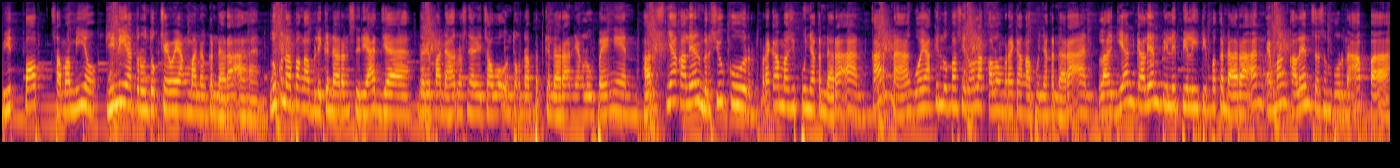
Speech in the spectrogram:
beat pop, sama Mio. Gini ya teruntuk cewek yang mandang kendaraan. Lu kenapa nggak beli kendaraan sendiri aja daripada harus nyari cowok untuk dapat kendaraan yang lu pengen? Harusnya kalian bersyukur mereka masih punya kendaraan. Karena gue yakin lu pasti nolak kalau mereka nggak punya kendaraan. Lagian kalian pilih-pilih tipe kendaraan, emang kalian sesempurna apa?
